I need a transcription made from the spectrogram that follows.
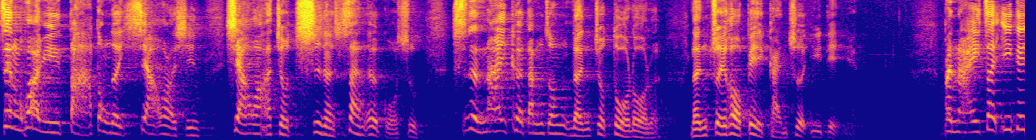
这样话语打动了夏娃的心，夏娃就吃了善恶果树，吃的那一刻当中，人就堕落了，人最后被赶出了伊甸园。本来在伊甸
